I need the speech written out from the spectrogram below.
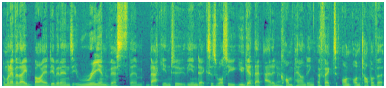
and whenever they buy a dividends, it reinvests them back into the index as well. So you, you get that added Yeah. compounding effect on on top of it.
